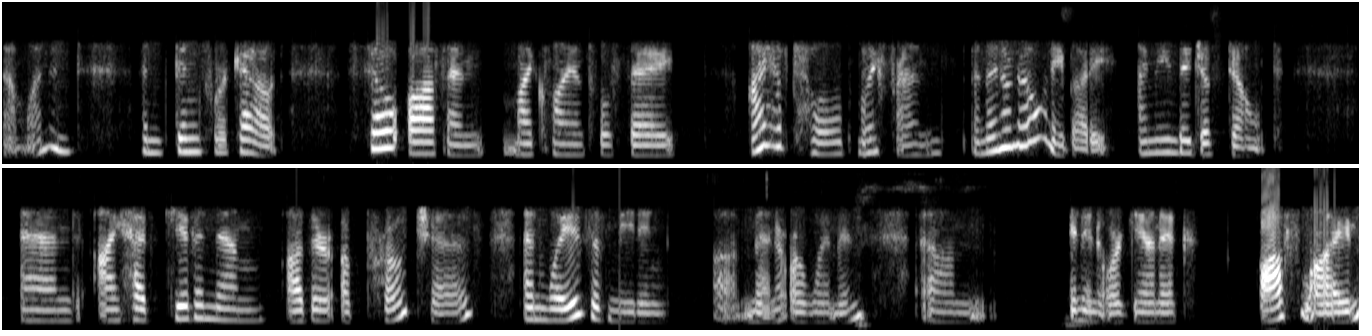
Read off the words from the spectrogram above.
someone, and and things work out. So often, my clients will say, I have told my friends, and they don't know anybody. I mean, they just don't. And I have given them other approaches and ways of meeting uh, men or women um, in an organic, offline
